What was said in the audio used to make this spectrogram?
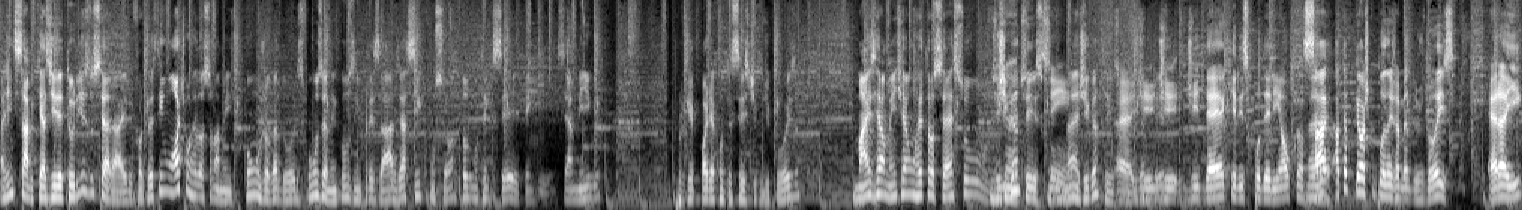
A gente sabe que as diretorias do Ceará e do Fortaleza têm um ótimo relacionamento com os jogadores, com os elencos, com os empresários. É assim que funciona. Todo mundo tem que ser, tem que ser amigo, porque pode acontecer esse tipo de coisa. Mas realmente é um retrocesso Gigante. gigantesco, Sim. né? Gigantesco. É, de, gigantesco. de, de ideia que eles poderiam alcançar. É. Até porque eu acho que o planejamento dos dois era ir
